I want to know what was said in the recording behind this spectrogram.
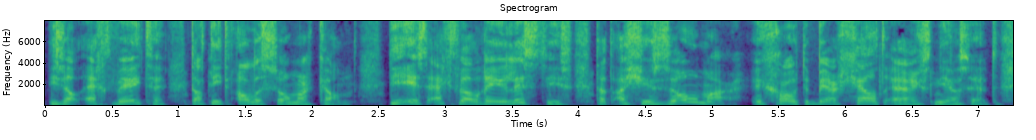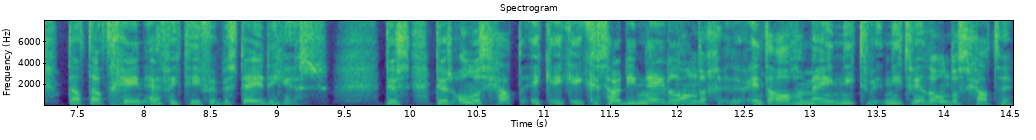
Die zal echt weten dat niet alles zomaar kan. Die is echt wel realistisch dat als je zomaar een grote berg geld ergens neerzet, dat dat geen effectieve besteding is. Dus, dus onderschat, ik, ik, ik zou die Nederlander in het algemeen niet, niet willen onderschatten.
